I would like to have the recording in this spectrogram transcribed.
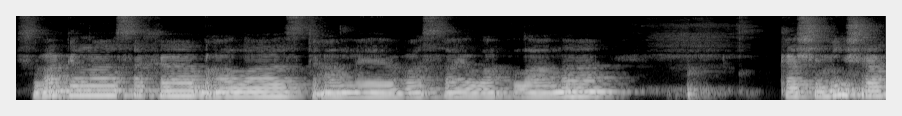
Свагана Саха Бгала Стгане Васайла Лана Кашемішра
